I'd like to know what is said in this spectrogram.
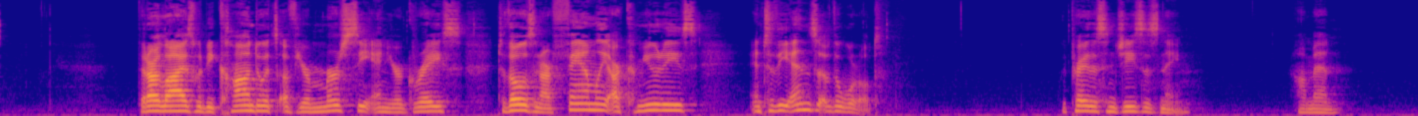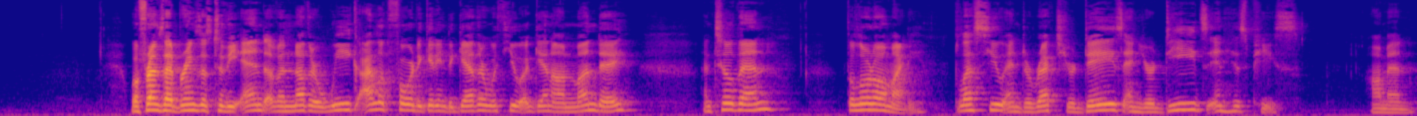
That our lives would be conduits of your mercy and your grace to those in our family, our communities, and to the ends of the world. We pray this in Jesus' name. Amen. Well, friends, that brings us to the end of another week. I look forward to getting together with you again on Monday. Until then, the Lord Almighty bless you and direct your days and your deeds in his peace. Amen.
